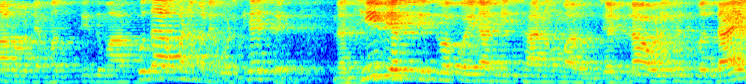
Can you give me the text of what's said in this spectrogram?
મારો અને મસ્જિદમાં ખુદા પણ મને ઓળખે છે. નથી વ્યક્તિત્વ કોઈનાથી છાનું મારું. જેટલા ઓળખે છે બધાય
